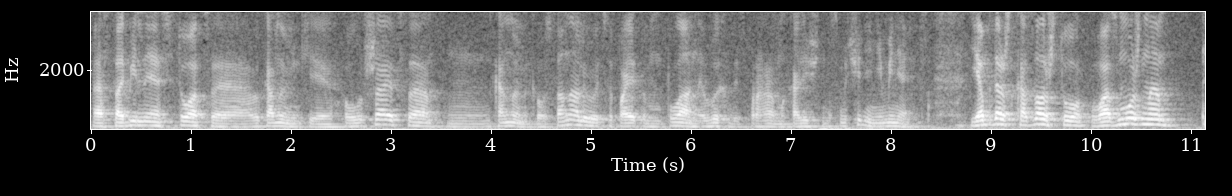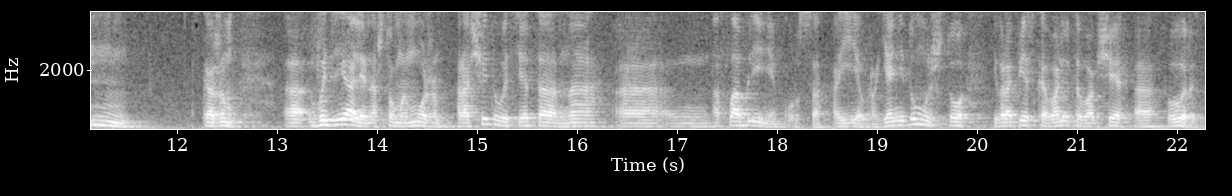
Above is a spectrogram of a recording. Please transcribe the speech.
э, стабильная ситуация в экономике улучшается, экономика восстанавливается, поэтому планы выхода из программы количественного смягчения не меняются. Я бы даже сказал, что возможно скажем, в идеале, на что мы можем рассчитывать, это на э, ослабление курса евро. Я не думаю, что европейская валюта вообще э, вырастет.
